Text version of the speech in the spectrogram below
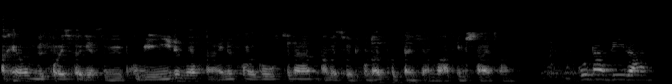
Ach ja, und bevor ich es vergesse, wir probieren jede Woche eine Folge hochzuladen, aber es wird hundertprozentig an Martin scheitern. Und am WLAN.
